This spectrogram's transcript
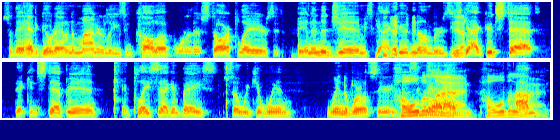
so they had to go down to the minor leagues and call up one of their star players that's been in the gym. He's got good numbers. He's Yeah. got good stats that can step in and play second base, so we can win win the World Series." I Hold the said, "Dad, I- line. Hold the I'm- line.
